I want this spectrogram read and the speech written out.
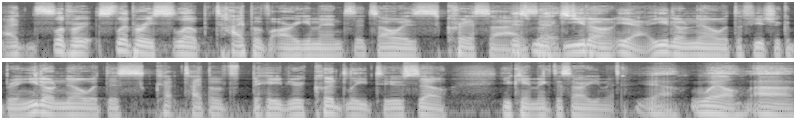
a, slippery slippery slope type of argument, it's always criticized. Dismissed, like you yeah. don't, yeah, you don't know what the future could bring. You don't know what this type of behavior could lead to, so you can't make this argument. Yeah, well, uh,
